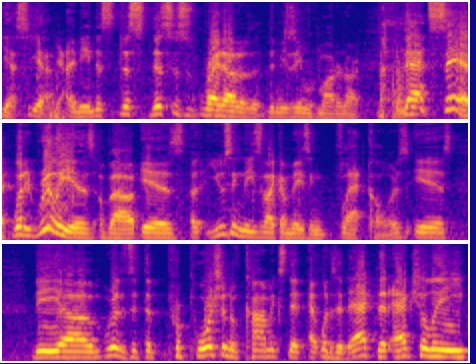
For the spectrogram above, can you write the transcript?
Yes, yeah. Yeah. I mean, this this this is right out of the, the Museum of Modern Art. that said, what it really is about is uh, using these like amazing flat colors is the um, what is it? The proportion of comics that uh, what is it? Act that actually.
